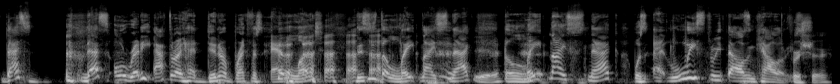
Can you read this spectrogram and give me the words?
That's that's already after I had dinner, breakfast, and lunch. This is the late night snack. The late night snack was at least three thousand calories For sure.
